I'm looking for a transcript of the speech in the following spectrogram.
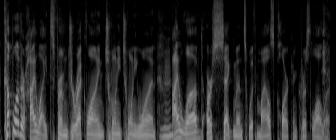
A couple other highlights from Direct Line 2021. Mm-hmm. I loved our segments with Miles Clark and Chris Lawler.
